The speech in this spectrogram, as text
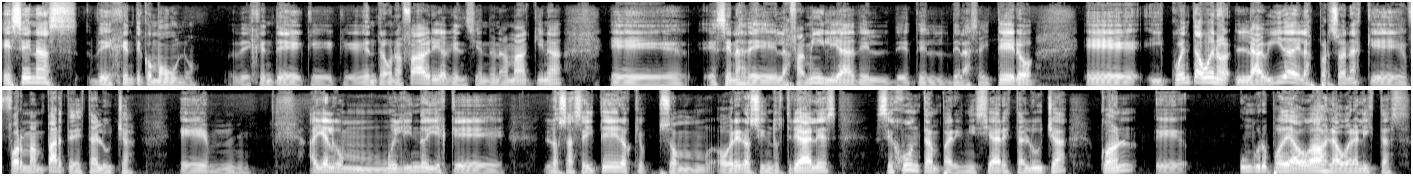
escenas de gente como uno, de gente que, entra a una fábrica, que enciende una máquina, eh, escenas de la familia, del, de- del- aceitero, eh, y cuenta, bueno, la vida de las personas que forman parte de esta lucha. Eh, hay algo muy lindo y es que los aceiteros, que son obreros industriales, se juntan para iniciar esta lucha con eh, un grupo de abogados laboralistas,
